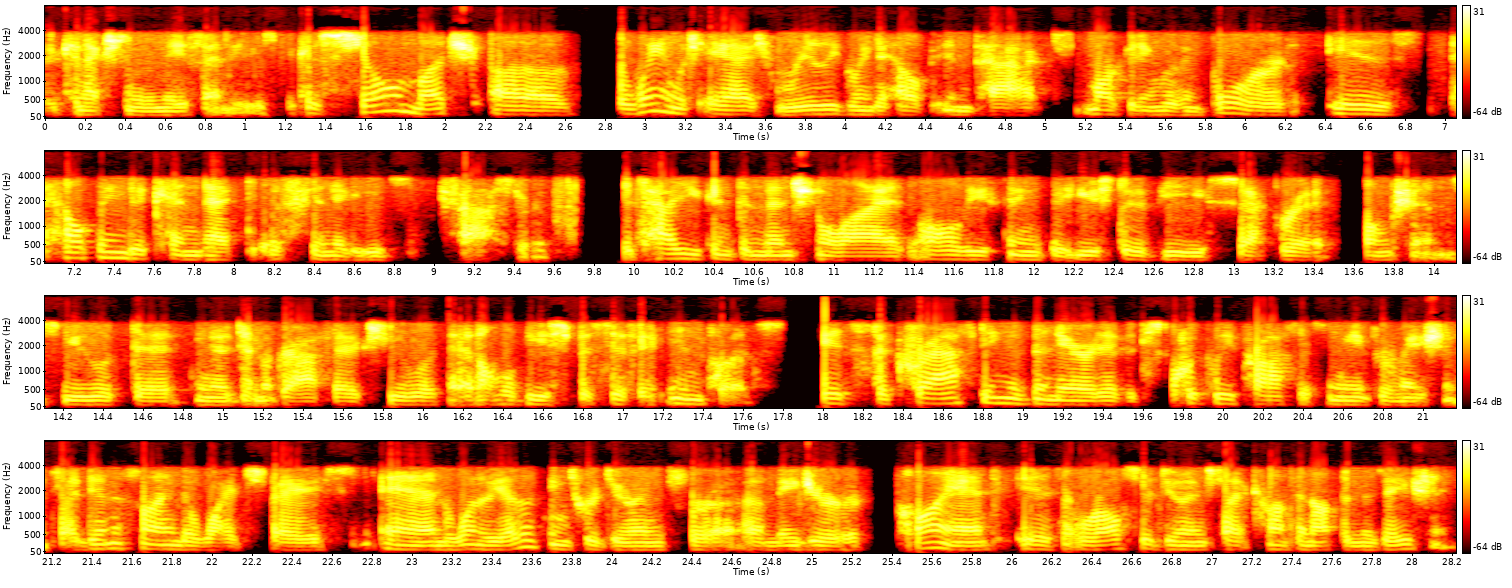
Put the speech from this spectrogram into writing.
the connections and the affinities because so much of the way in which AI is really going to help impact marketing moving forward is helping to connect affinities faster. It's how you can dimensionalize all these things that used to be separate functions. You looked at, you know, demographics, you looked at all these specific inputs. It's the crafting of the narrative. It's quickly processing the information. It's identifying the white space. And one of the other things we're doing for a major client is that we're also doing site content optimization.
